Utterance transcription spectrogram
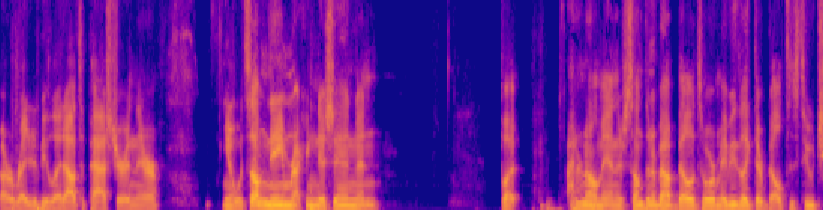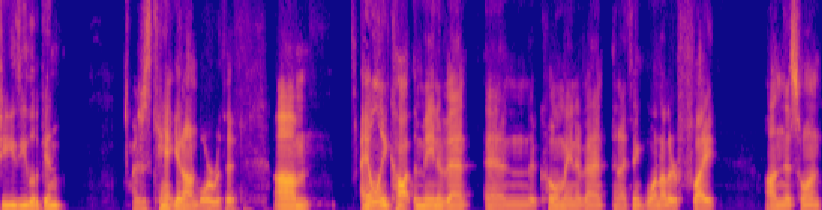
are ready to be let out to pasture in there, you know, with some name recognition and but I don't know, man. There's something about Bellator. Maybe like their belt is too cheesy looking. I just can't get on board with it. Um, I only caught the main event and the co-main event, and I think one other fight on this one.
